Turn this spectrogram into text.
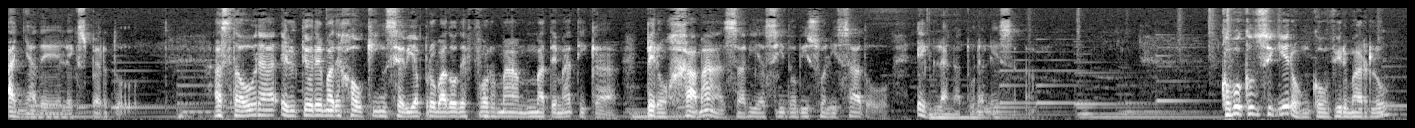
añade el experto. Hasta ahora el teorema de Hawking se había probado de forma matemática, pero jamás había sido visualizado en la naturaleza. ¿Cómo consiguieron confirmarlo?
